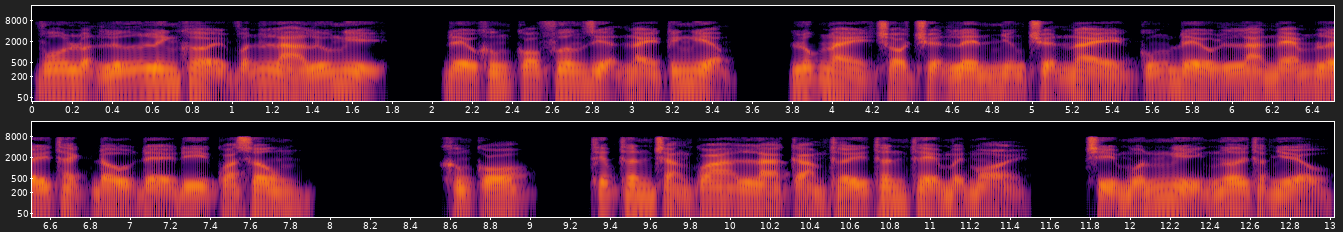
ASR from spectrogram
vô luận Lữ Linh Khởi vẫn là Lưu Nghị, đều không có phương diện này kinh nghiệm, lúc này trò chuyện lên những chuyện này cũng đều là ném lấy thạch đầu để đi qua sông. Không có, thiếp thân chẳng qua là cảm thấy thân thể mệt mỏi, chỉ muốn nghỉ ngơi thật nhiều.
